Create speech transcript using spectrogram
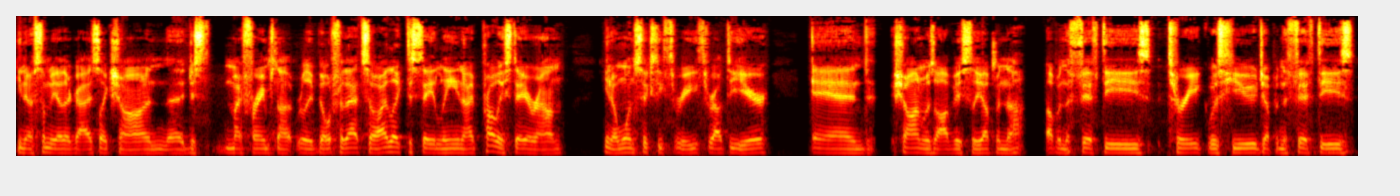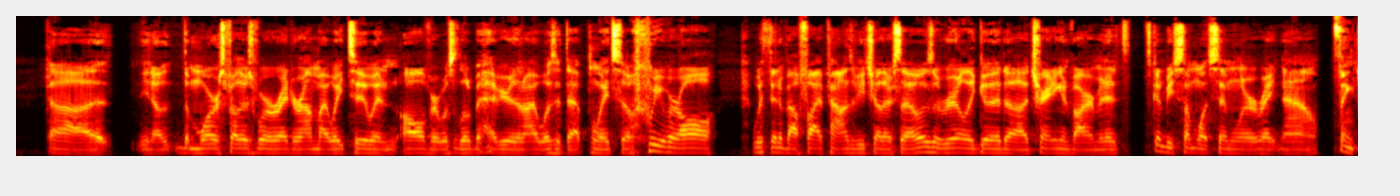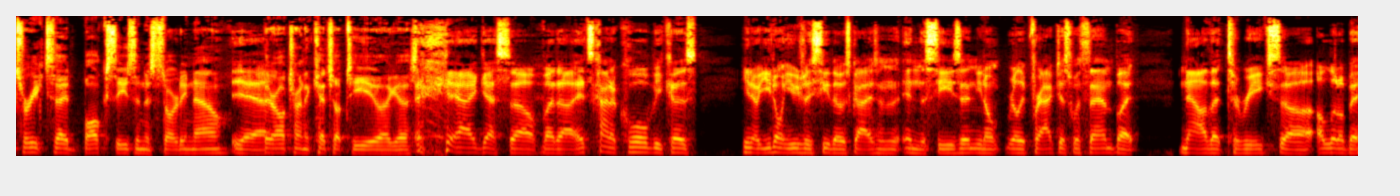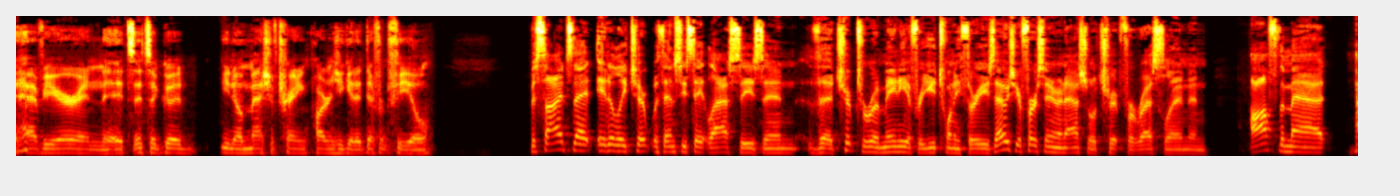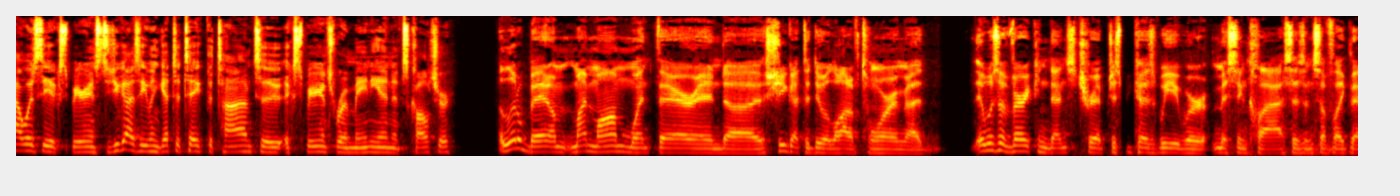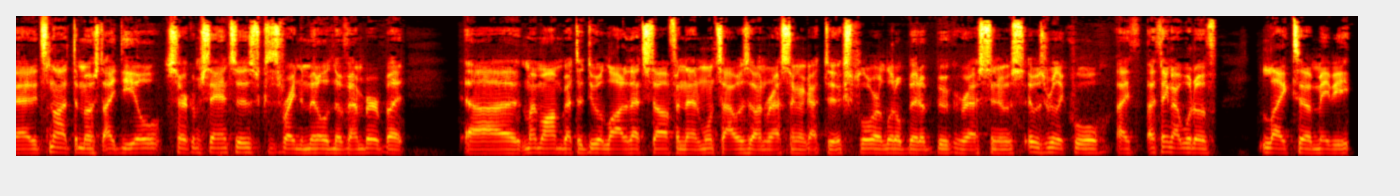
you know, some of the other guys like Sean, uh, just my frame's not really built for that. So I like to stay lean. I'd probably stay around, you know, 163 throughout the year. And Sean was obviously up in the, up in the fifties. Tariq was huge up in the fifties. Uh, you know, the Morris brothers were right around my weight too. And Oliver was a little bit heavier than I was at that point. So we were all, within about five pounds of each other. So it was a really good uh, training environment. It's, it's going to be somewhat similar right now. I think Tariq said bulk season is starting now. Yeah. They're all trying to catch up to you, I guess. yeah, I guess so. But uh, it's kind of cool because, you know, you don't usually see those guys in, in the season. You don't really practice with them. But now that Tariq's uh, a little bit heavier and it's, it's a good, you know, mesh of training partners, you get a different feel. Besides that Italy trip with NC State last season, the trip to Romania for U23s, that was your first international trip for wrestling. And off the mat, how was the experience? Did you guys even get to take the time to experience Romania and its culture? A little bit. Um, my mom went there and uh, she got to do a lot of touring. Uh, it was a very condensed trip just because we were missing classes and stuff like that. It's not the most ideal circumstances because it's right in the middle of November, but uh, my mom got to do a lot of that stuff, and then once I was done wrestling, I got to explore a little bit of Bucharest, and it was it was really cool. I I think I would have liked to maybe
